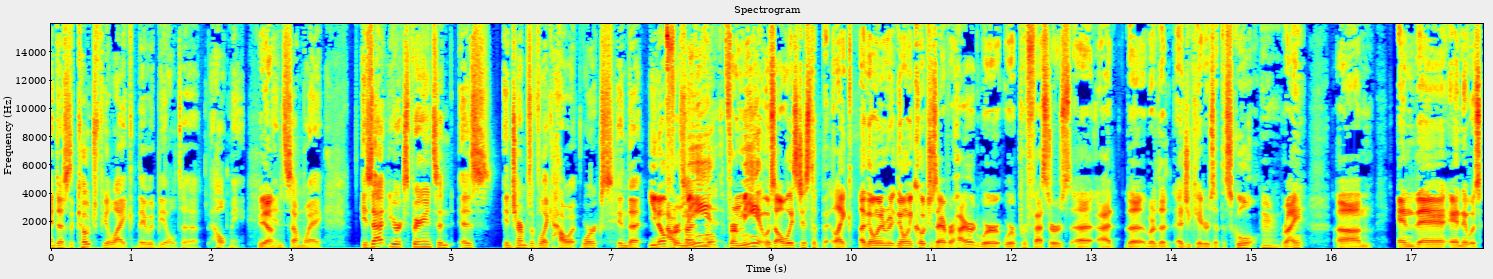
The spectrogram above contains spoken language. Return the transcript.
And does the coach feel like they would be able to help me Yeah. in some way? Is that your experience in, as, in terms of like how it works in the, You know, for me, world? for me, it was always just a, like uh, the only the only coaches I ever hired were were professors uh, at the were the educators at the school, Hmm. right? Um, and then and it was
